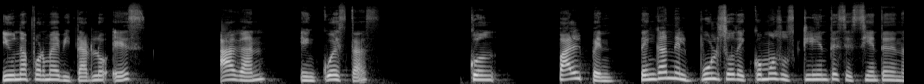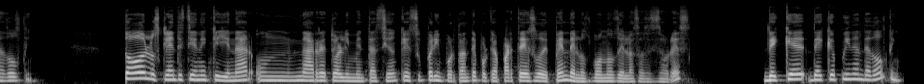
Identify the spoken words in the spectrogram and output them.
Y una forma de evitarlo es hagan encuestas, con, palpen, tengan el pulso de cómo sus clientes se sienten en adulting. todos los clientes tienen que llenar una retroalimentación que es súper importante porque aparte de eso dependen los bonos de los asesores. ¿De qué, ¿De qué opinan de adulting?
